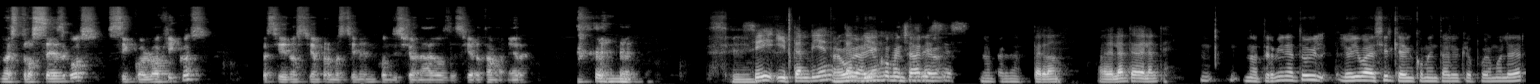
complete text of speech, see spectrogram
nuestros sesgos psicológicos, pues sí, nos, siempre nos tienen condicionados de cierta manera. Sí, sí y también, también un comentario. no, perdón. Perdón, adelante, adelante. No, termina tú y le iba a decir que hay un comentario que podemos leer.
